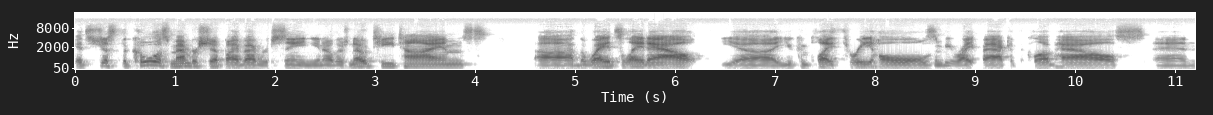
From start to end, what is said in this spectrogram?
it's just the coolest membership I've ever seen. You know, there's no tee times. Uh, the way it's laid out, yeah, you can play three holes and be right back at the clubhouse. And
